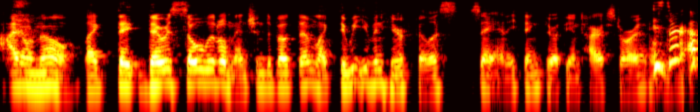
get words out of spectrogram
I don't know. Like they there was so little mentioned about them. Like did we even hear Phyllis say anything throughout the entire story? Is know. there a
